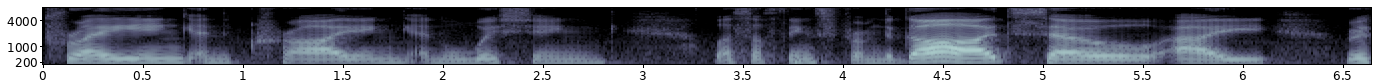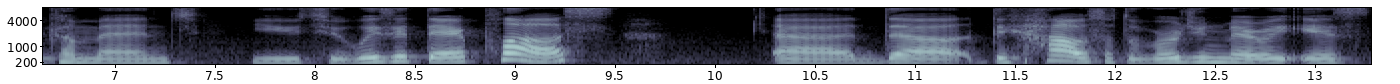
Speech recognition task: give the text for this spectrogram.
praying and crying and wishing lots of things from the God. So I recommend you to visit there. Plus, uh, the the house of the Virgin Mary is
